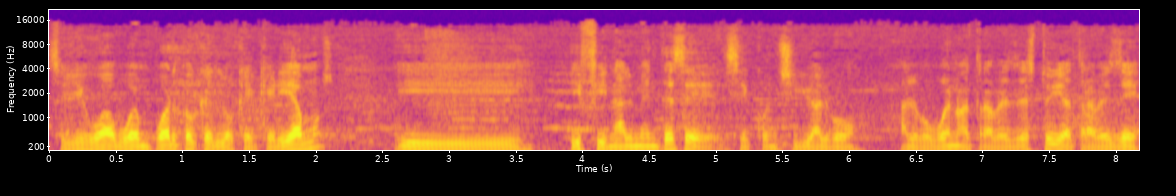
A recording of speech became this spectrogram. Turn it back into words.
se llegó a buen puerto, que es lo que queríamos, y, y finalmente se, se, consiguió algo, algo bueno a través de esto y a través de,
